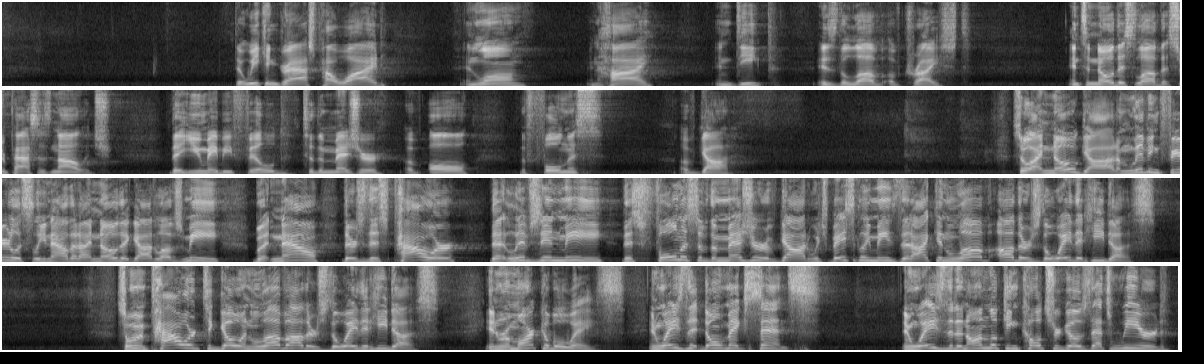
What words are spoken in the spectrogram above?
That we can grasp how wide and long and high and deep is the love of Christ. And to know this love that surpasses knowledge, that you may be filled to the measure of all the fullness of God. So I know God. I'm living fearlessly now that I know that God loves me. But now there's this power that lives in me, this fullness of the measure of God, which basically means that I can love others the way that He does. So I'm empowered to go and love others the way that He does, in remarkable ways, in ways that don't make sense, in ways that an onlooking culture goes, that's weird.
